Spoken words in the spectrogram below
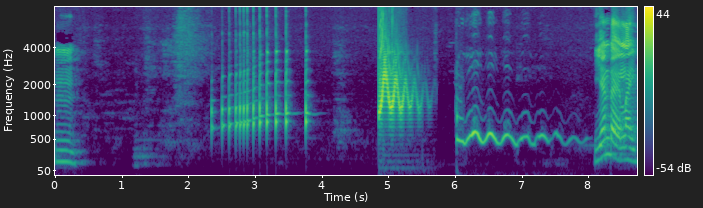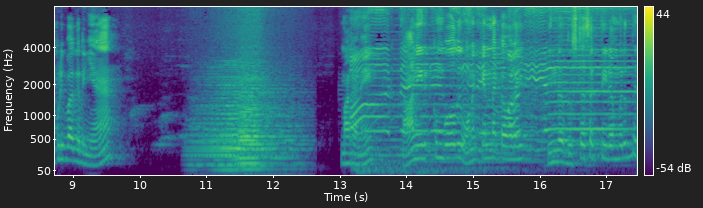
ம். ஏன்டா எல்லாம் இப்படி பார்க்குறீங்க? மகனே நான் இருக்கும்போது உனக்கு என்ன கவலை? இந்த துஷ்ட சக்தியிடமிருந்து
